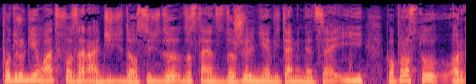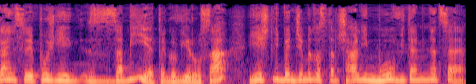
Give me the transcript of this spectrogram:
po drugie łatwo zaradzić dosyć, do, dostając dożylnie witaminę C i po prostu organizm sobie później zabije tego wirusa, jeśli będziemy dostarczali mu witaminę C.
